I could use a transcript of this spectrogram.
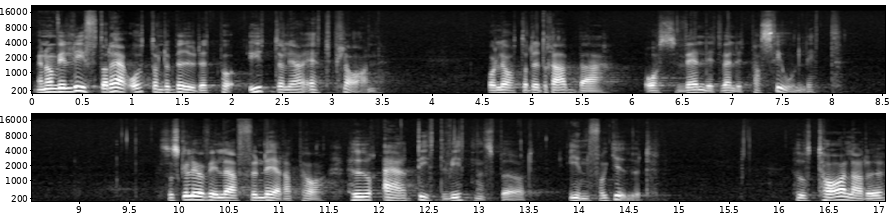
Men om vi lyfter det här åttonde budet på ytterligare ett plan och låter det drabba oss väldigt, väldigt personligt så skulle jag vilja fundera på hur är ditt vittnesbörd inför Gud? Hur talar du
